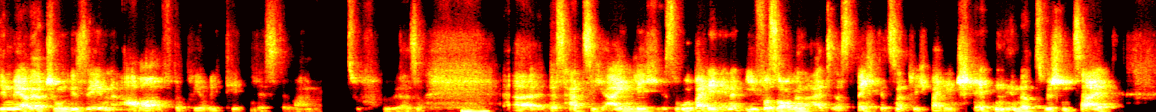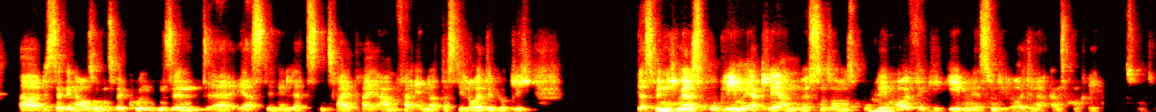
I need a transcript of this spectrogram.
den Mehrwert schon gesehen, aber auf der Prioritätenliste waren zu früh. Also mhm. äh, das hat sich eigentlich sowohl bei den Energieversorgern als erst recht jetzt natürlich bei den Städten in der Zwischenzeit das ist ja genauso unsere Kunden sind, äh, erst in den letzten zwei, drei Jahren verändert, dass die Leute wirklich, dass wir nicht mehr das Problem erklären müssen, sondern das Problem mhm. häufig gegeben ist und die Leute nach ganz konkreten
